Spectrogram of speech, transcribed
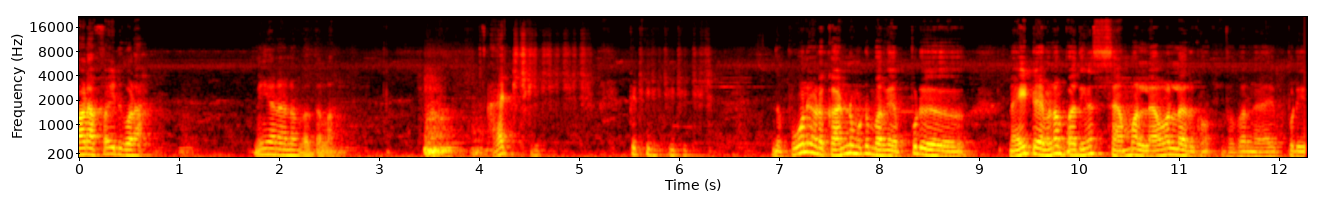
வாடா ஃபைட்டு வாடா. நீ என்ன பார்த்தலாம்? இந்த பூனையோட கண்ணு மட்டும் பாருங்கள் எப்படி நைட் டைம்லாம் பார்த்தீங்கன்னா செம்ம லெவலில் இருக்கும். இப்போ பாருங்கள் எப்படி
